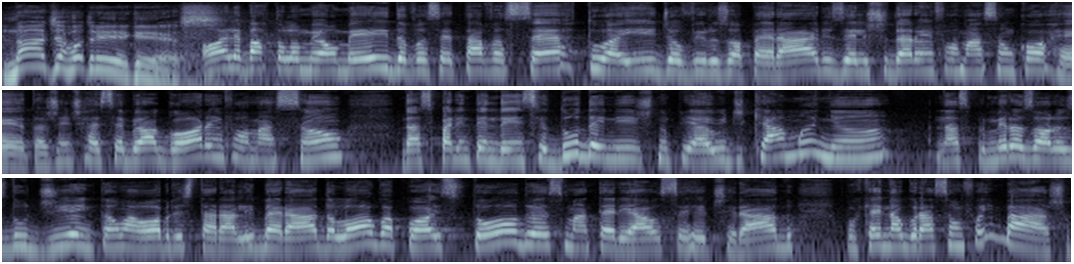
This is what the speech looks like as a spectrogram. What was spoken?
Nádia Rodrigues. Olha, Bartolomeu Almeida, você estava certo aí de ouvir os operários e eles te deram a informação correta. A gente recebeu agora a informação da Superintendência do DENIT no Piauí de que amanhã nas primeiras horas do dia, então a obra estará liberada logo após todo esse material ser retirado, porque a inauguração foi embaixo,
